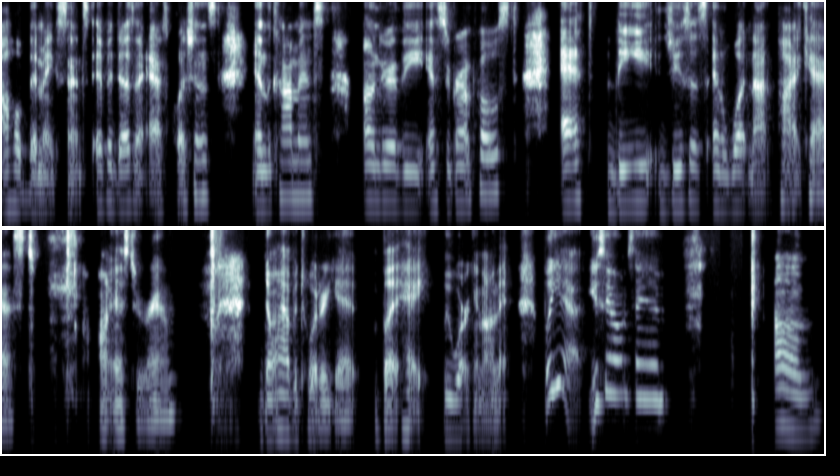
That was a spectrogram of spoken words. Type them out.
I hope that makes sense. If it doesn't, ask questions in the comments under the Instagram post at the Jesus and Whatnot podcast on Instagram. Don't have a Twitter yet, but hey, we're working on it. But yeah, you see what I'm saying? Um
